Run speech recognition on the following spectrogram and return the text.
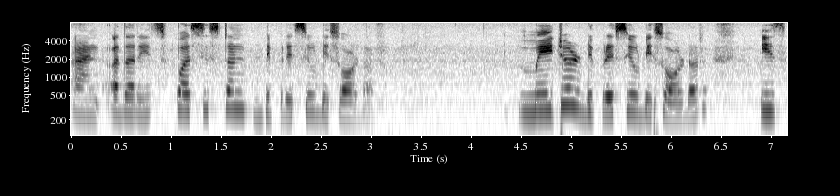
and other is persistent depressive disorder. Major depressive disorder is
